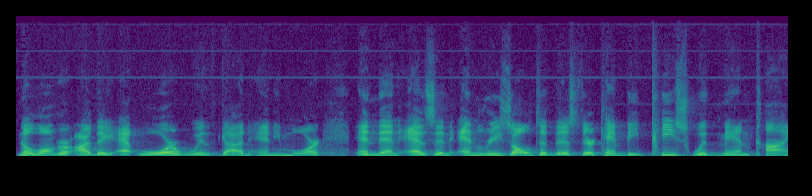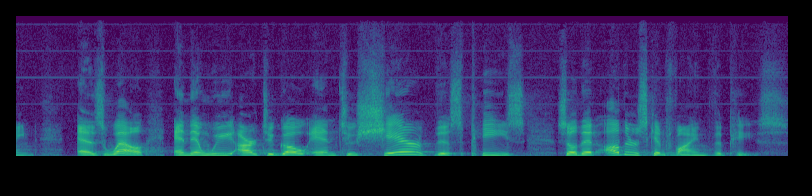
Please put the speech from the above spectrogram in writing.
No longer are they at war with God anymore. And then, as an end result of this, there can be peace with mankind as well. And then we are to go and to share this peace so that others can find the peace.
